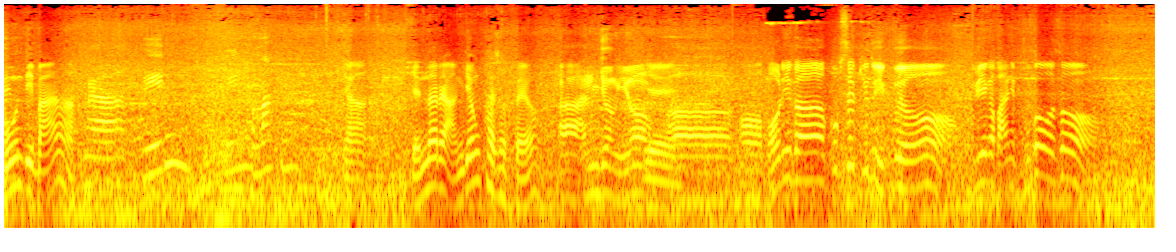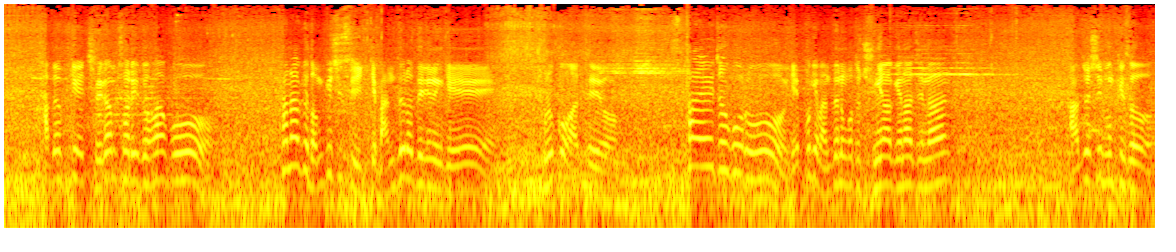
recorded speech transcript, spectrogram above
무은디 반. Ờ, kiến, kiến nó mắc lắm. 야, 옛날에 안경 파셨대요. 아, 안경이요? 예. 아, 어, 머리가 곱슬기도 있고요. 위에가 많이 무거워서 가볍게 질감 처리도 하고 편하게 넘기실 수 있게 만들어 드리는 게 좋을 것 같아요. 스타일적으로 예쁘게 만드는 것도 중요하긴 하지만 아저씨 분께서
